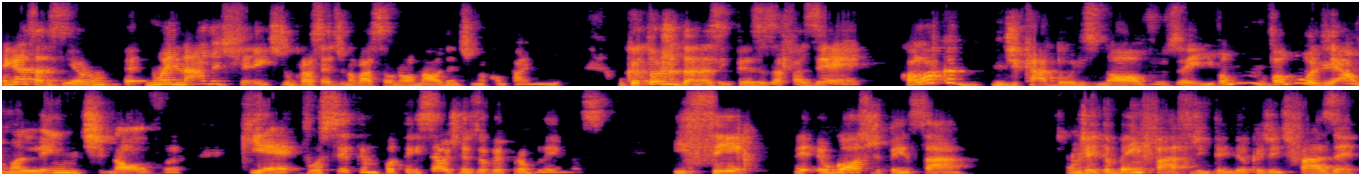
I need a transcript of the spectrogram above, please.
É engraçado, assim, não, não é nada diferente de um processo de inovação normal dentro de uma companhia. O que eu estou ajudando as empresas a fazer é coloca indicadores novos aí, vamos, vamos olhar uma lente nova, que é você tem um potencial de resolver problemas. E ser, eu gosto de pensar, um jeito bem fácil de entender o que a gente faz é,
